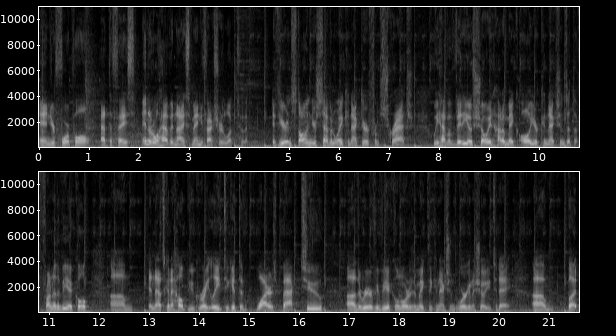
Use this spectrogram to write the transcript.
and your four pole at the face and it'll have a nice manufacturer look to it. If you're installing your seven-way connector from scratch, we have a video showing how to make all your connections at the front of the vehicle, um, and that's gonna help you greatly to get the wires back to uh, the rear of your vehicle in order to make the connections we're gonna show you today. Um, but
